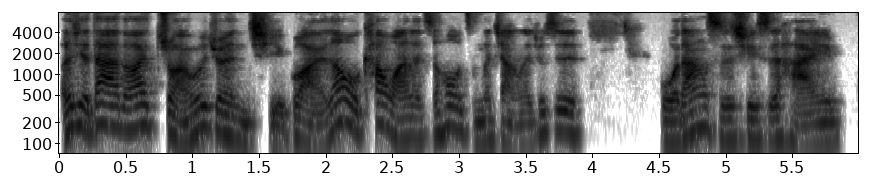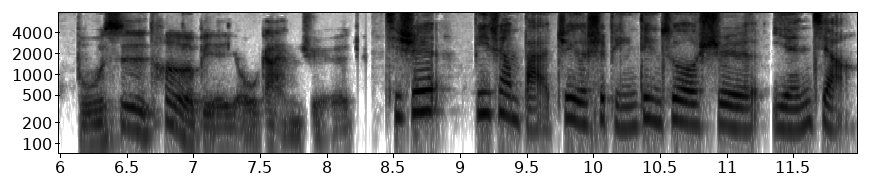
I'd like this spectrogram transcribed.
而且大家都在转，我就觉得很奇怪。然后我看完了之后，怎么讲呢？就是我当时其实还不是特别有感觉。其实 B 站把这个视频定做是演讲，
